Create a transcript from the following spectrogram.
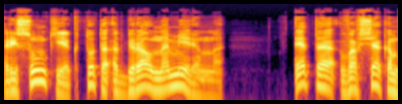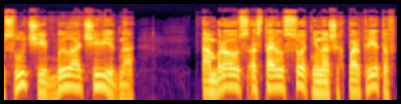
Рисунки кто-то отбирал намеренно. Это, во всяком случае, было очевидно. Амброуз оставил сотни наших портретов,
